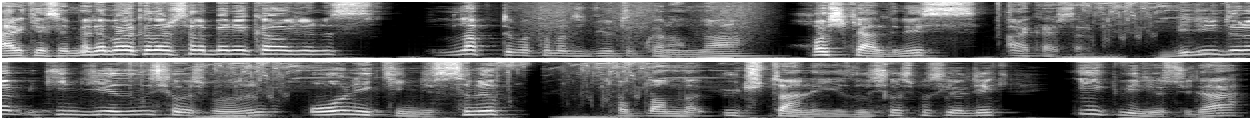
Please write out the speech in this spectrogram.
Herkese merhaba arkadaşlar ben Eka Hocanız. Laptop Matematik YouTube kanalına hoş geldiniz arkadaşlar. Birinci dönem ikinci yazılı çalışmalarının 12. sınıf toplamda 3 tane yazılı çalışması gelecek. İlk videosuyla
